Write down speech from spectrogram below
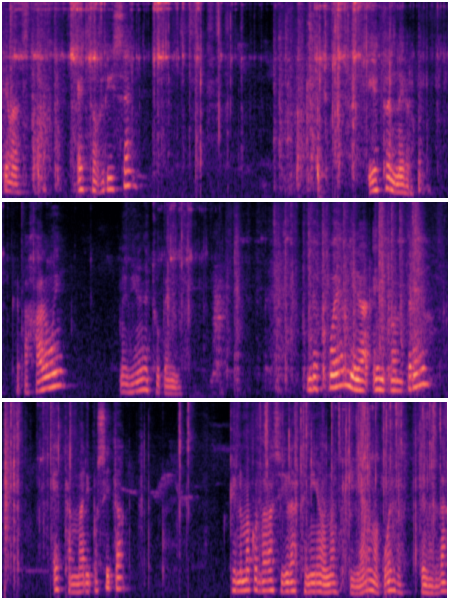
¿qué más? estos grises. Y esto es negro que para Halloween me vienen estupendos después mira encontré estas maripositas que no me acordaba si yo las tenía o no que ya no me acuerdo de verdad.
